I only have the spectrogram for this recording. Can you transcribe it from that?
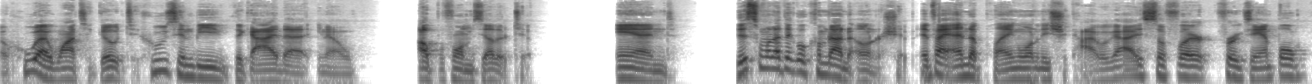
you know, who I want to go to. Who's going to be the guy that you know outperforms the other two? And this one I think will come down to ownership. If I end up playing one of these Chicago guys, so for for example,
